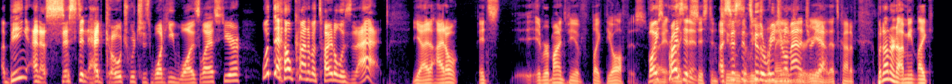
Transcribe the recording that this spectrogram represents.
Uh, being an assistant head coach, which is what he was last year, what the hell kind of a title is that? yeah, I, I don't. It's. It reminds me of like The Office. Vice right? Like, president. assistant to Assistant the to the regional regional manager, yeah. that's kind of. But I don't know. I mean, like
